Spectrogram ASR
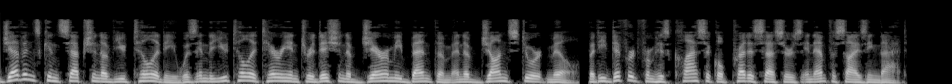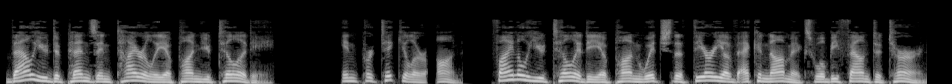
Jevons' conception of utility was in the utilitarian tradition of Jeremy Bentham and of John Stuart Mill, but he differed from his classical predecessors in emphasizing that, "...value depends entirely upon utility", in particular, on "...final utility upon which the theory of economics will be found to turn."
